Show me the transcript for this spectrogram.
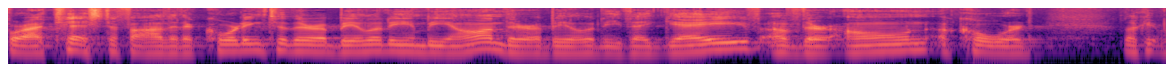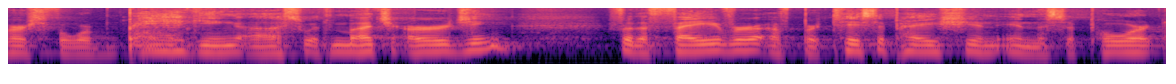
For I testify that according to their ability and beyond their ability, they gave of their own accord. Look at verse 4 begging us with much urging for the favor of participation in the support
